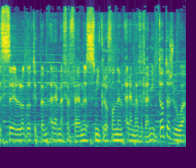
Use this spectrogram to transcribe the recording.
z logotypem RMFFM, z mikrofonem RMFFM i to też była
